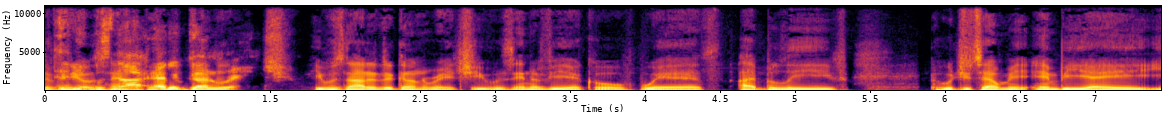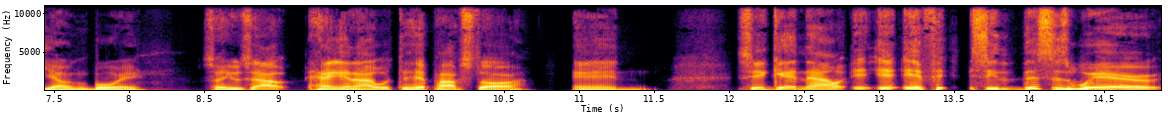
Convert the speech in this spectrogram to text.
The And it video was not at a gun range. He was not at a gun range. He was in a vehicle with, I believe, who'd you tell me? NBA YoungBoy. So he was out hanging out with the hip hop star, and see again now. i- i- If see, this is where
